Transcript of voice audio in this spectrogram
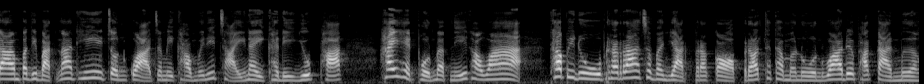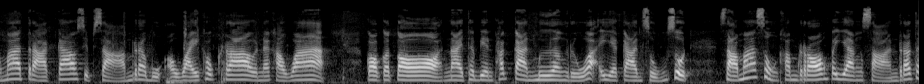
การปฏิบัติหน้าที่จนกว่าจะมีคำวินิจฉัยในคดียุบพัก ให้เหตุผลแบบนี้ค่ะว่า ถ้าไปดูพระราชบัญญัติประกอบรัฐธรรมนูญว่าด้วยพักการเมืองมาตรา 93 ระบุเอาไว้คร่าวๆนะคะว่ากกต นายทะเบียนพักการเมืองหรือว่าอายการสูงสุด สามารถส่งคำร้องไปยังสารรัฐ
